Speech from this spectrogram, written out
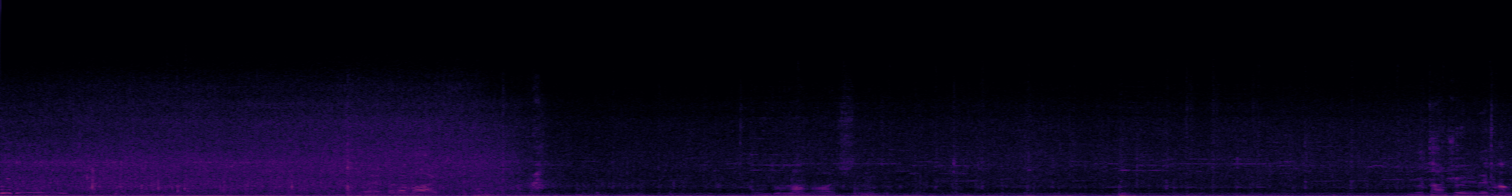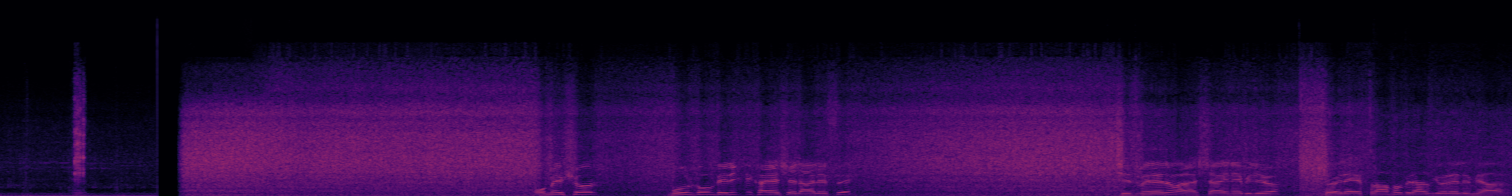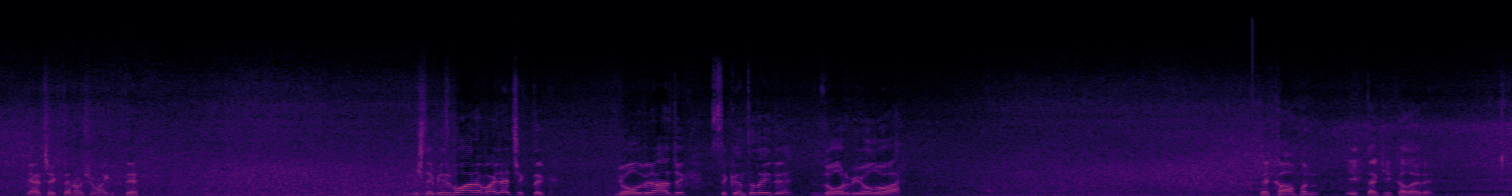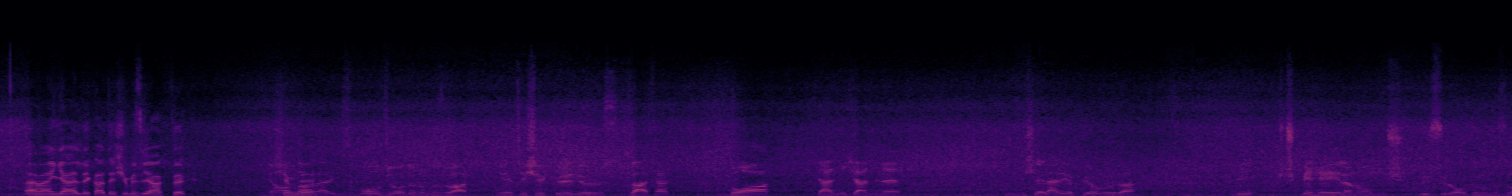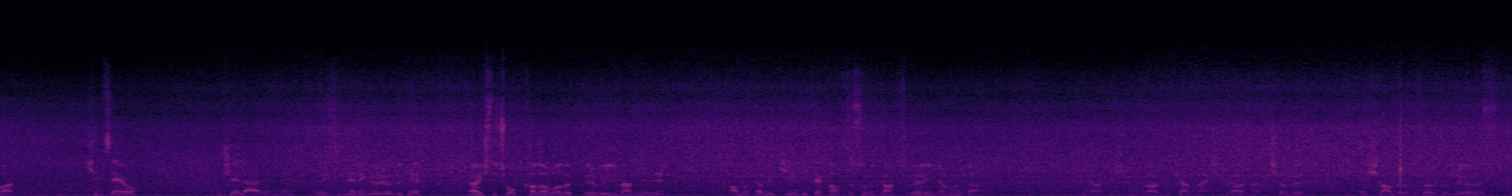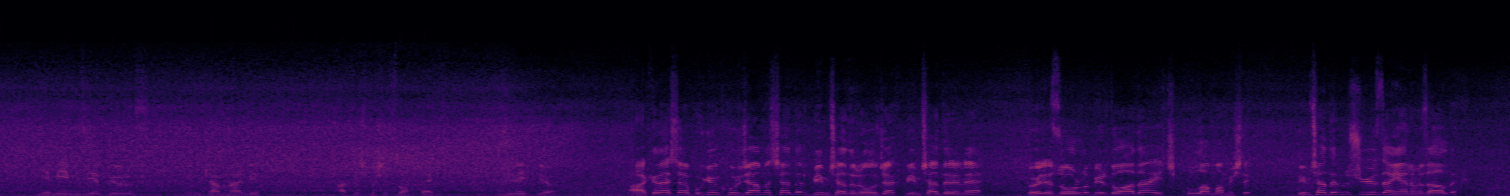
Burada da var. Kondur lan ağaç. Şöyle de kamp. O meşhur Murgul Delikli Kaya Şelalesi. Çizmeleri var aşağı inebiliyor. Şöyle etrafı biraz görelim ya. Gerçekten hoşuma gitti. İşte biz bu arabayla çıktık. Yol birazcık sıkıntılıydı. Zor bir yolu var. Ve kampın ilk dakikaları. Hemen geldik, ateşimizi yaktık. Yine Şimdi- Allah vergisi bolca odunumuz var. Yine teşekkür ediyoruz. Zaten doğa kendi kendine bir şeyler yapıyor burada. Bir bir heyelan olmuş. Bir sürü odunumuz var. Kimse yok. Bu şelalenin resimlerini görüyorduk hep. Ya işte çok kalabalıktır bilmem nedir. Ama tabii ki bir tek hafta sonu kampçıları yine burada. Yine ateşimiz var mükemmel. Birazdan çadır. Eşyalarımızı hazırlıyoruz. Yemeğimizi yapıyoruz. Mükemmel bir ateşbaşı sohbet. Bizi bekliyor. Arkadaşlar bugün kuracağımız çadır BİM çadırı olacak. BİM çadırını böyle zorlu bir doğada hiç kullanmamıştık. BİM çadırını şu yüzden yanımıza aldık.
